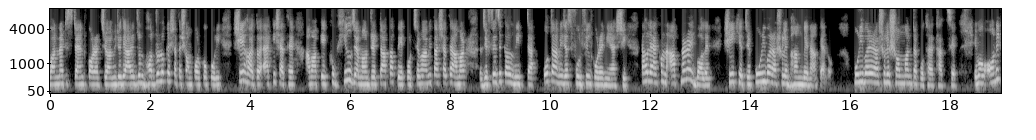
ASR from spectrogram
ওয়ান নাইট স্ট্যান্ড করার চেয়ে, আমি যদি আরেকজন ভদ্রলোকের সাথে সম্পর্ক করি, সে হয়তো একই সাথে আমাকে খুব হিউজ অ্যামাউন্টের টাকা পে করছে এবং আমি তার সাথে আমার যে ফিজিক্যাল নিডটা ওটা আমি জাস্ট ফুলফিল করে নিয়ে আসি। তাহলে এখন আপনারাই বলেন, সেই ক্ষেত্রে পরিবার আসলে ভাঙবে না কেন? পরিবারের আসলে সম্মানটা কোথায় থাকছে? এবং অনেক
